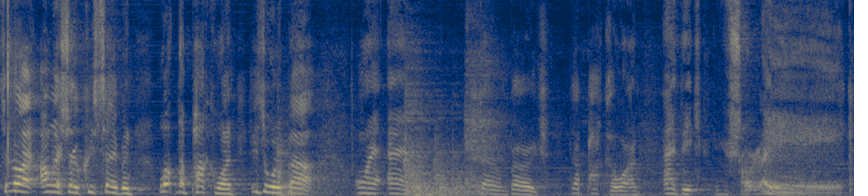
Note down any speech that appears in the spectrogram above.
Tonight, I'm going to show Chris Sabin what the Pukka one is all about. I am Darren Burridge, the Pukka one. Have it, you slag.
